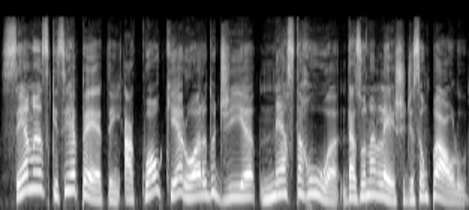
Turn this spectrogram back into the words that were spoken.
Cenas que se repetem a qualquer hora do dia nesta rua da Zona Leste de São Paulo.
